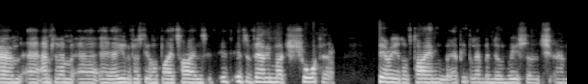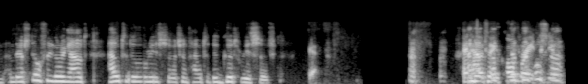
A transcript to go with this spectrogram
And uh, Amsterdam uh, uh, University of Applied Science, it, it's very much shorter period of time. Uh, people have been doing research and, and they're still figuring out how to do research and how to do good research. And And how that- to that- that incorporate also-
